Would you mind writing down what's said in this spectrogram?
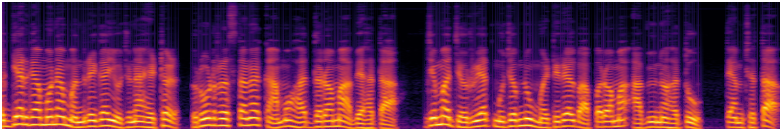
અગિયાર ગામોના મનરેગા યોજના હેઠળ રોડ રસ્તાના કામો હાથ ધરવામાં આવ્યા હતા, જેમાં જરૂરિયાત મુજબનું મટીરીયલ વાપરવામાં આવ્યું ન હતું. તેમ છતાં,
